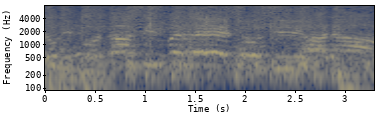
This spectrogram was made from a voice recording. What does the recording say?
no importa si perder o si ganar.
